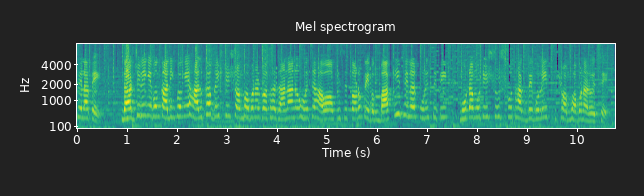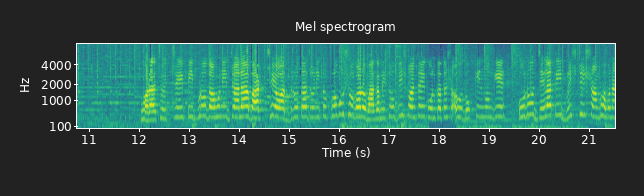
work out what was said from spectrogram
জেলাতে। দার্জিলিং এবং কালিম্পংয়ে হালকা বৃষ্টির সম্ভাবনার কথা জানানো হয়েছে হাওয়া অফিসের তরফে এবং বাকি জেলার পরিস্থিতি মোটামুটি শুষ্ক থাকবে বলেই সম্ভাবনা রয়েছে। ভরা চৈত্রে তীব্র দহনের জ্বালা, বাড়ছে আর্দ্রতাজনিত ক্রমশ গরম। আগামী চব্বিশ ঘন্টায় কলকাতা সহ দক্ষিণবঙ্গের কোনো জেলাতেই বৃষ্টির সম্ভাবনা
